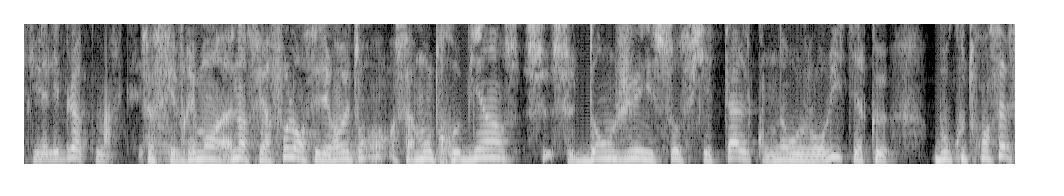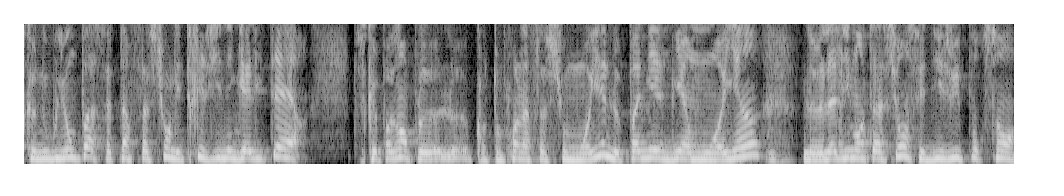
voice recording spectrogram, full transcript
qui... les bloque, Marc. Ça, c'est vraiment. Non, c'est affolant. C'est-à-dire, en fait, ça montre bien ce, danger sociétal qu'on a aujourd'hui. C'est-à-dire que beaucoup de Français, parce que n'oublions pas, cette inflation, elle est très inégalitaire. Parce que, par exemple, quand on prend l'inflation moyenne, le panier de biens moyen, l'alimentation, c'est 18%.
